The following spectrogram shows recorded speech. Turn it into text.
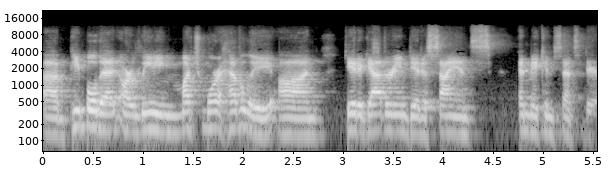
um, people that are leaning much more heavily on data gathering, data science, and making sense of data.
